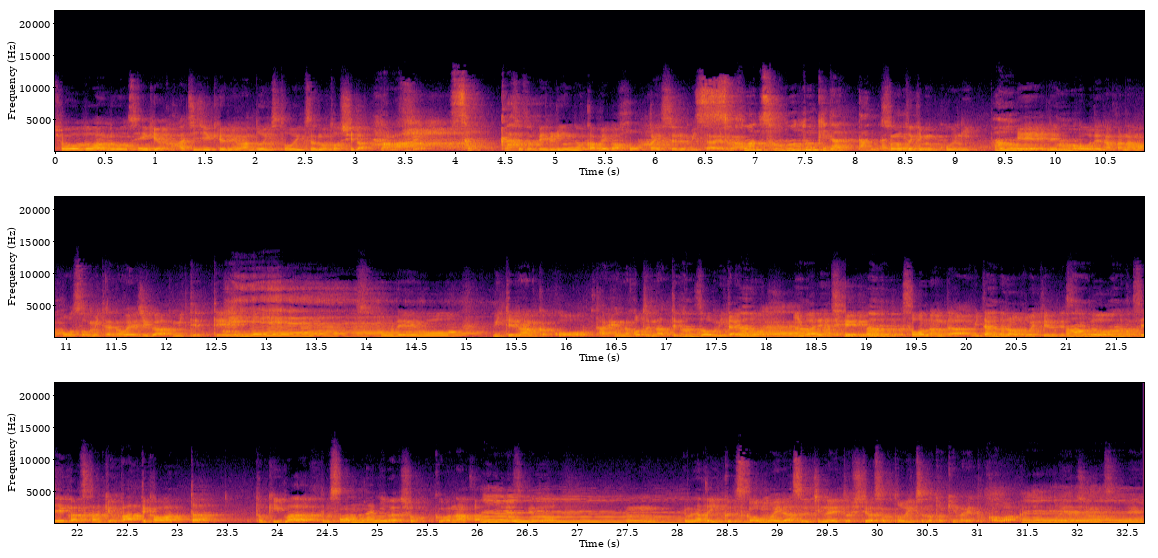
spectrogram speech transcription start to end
ちょうどあの1989年はドイツ統一の年だったんですよ。そっか。そうそうベルリンの壁が崩壊するみたいそなのその時だったんだね。その時向こうに行って、でうん。向こうでなんか生放送みたいな親父が見てて、へえ。それを見てなんかこう大変なことになってるぞみたいなのをうん言われて、うん。そうなんだみたいなのは覚えてるんですけど、うんなんか生活環境バッて変わった時はでもそんなにはショックはなかったですけど。うん、でもなんかいくつか思い出すうちの絵としてはその統一の時の絵とかは思い出しますね。ね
